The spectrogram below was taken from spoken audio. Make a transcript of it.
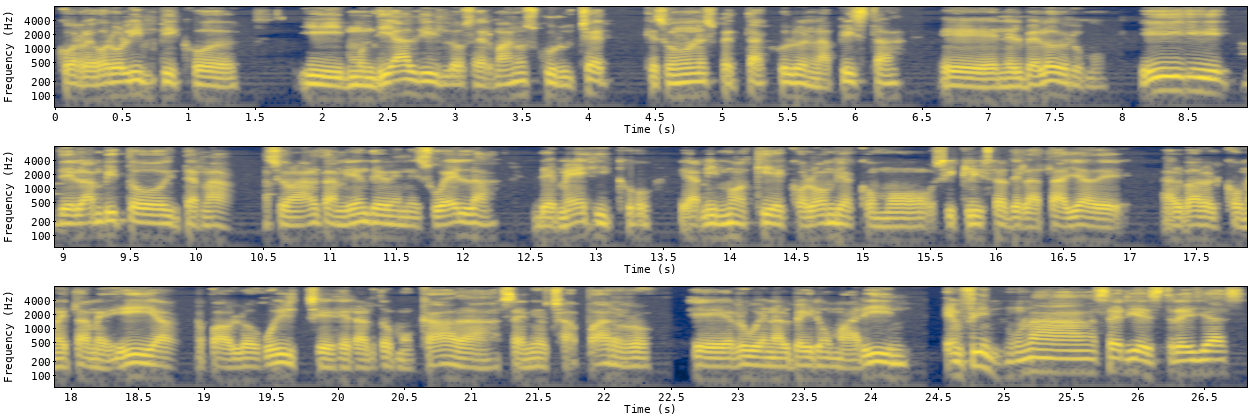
corredor olímpico y mundial, y los hermanos Curuchet, que son un espectáculo en la pista, eh, en el velódromo. Y del ámbito internacional también de Venezuela, de México, ya mismo aquí de Colombia, como ciclistas de la talla de Álvaro el Cometa Mejía, Pablo Wilche, Gerardo Mocada, Arsenio Chaparro, eh, Rubén Albeiro Marín, en fin, una serie de estrellas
